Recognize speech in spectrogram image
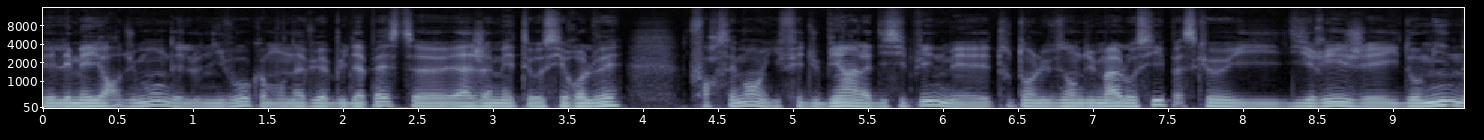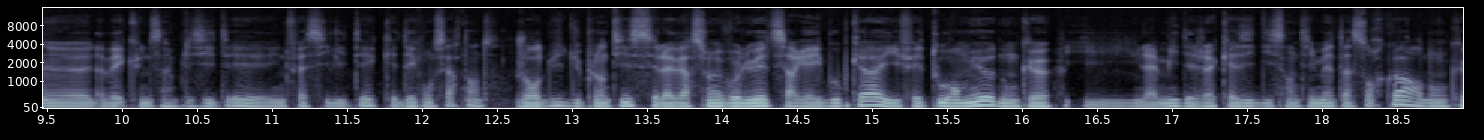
les, meilleurs du monde et le niveau, comme on a vu à Budapest, euh, a jamais été aussi relevé. Forcément, il fait du bien à la discipline, mais tout en lui faisant du mal aussi, parce qu'il dirige et il domine euh, avec une simplicité et une facilité qui est déconcertante. Aujourd'hui, Duplantis, c'est la version évoluée de Sergei Boubka, il fait tout en mieux, donc il a mis déjà quasi 10 cm à son record, donc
